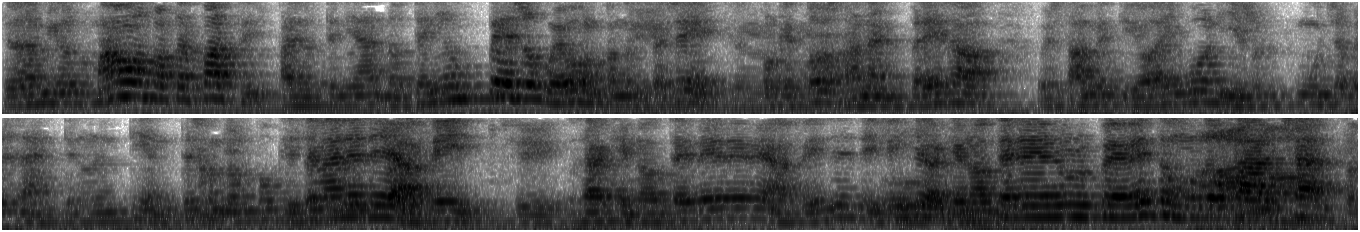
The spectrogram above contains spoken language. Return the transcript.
de los amigos, vamos para tal parte. Ay, no, tenía, no tenía un peso, huevón, cuando Sí, empecé, porque todos estaban en la empresa, o estaba metido ahí, huevón, y eso muchas veces la gente no lo entiende. Te contar un poquito. Ese man es de. AFIT. Sí. O sea, que no tener en AFIT es difícil, Uy. porque no tener en un UPB todo el mundo Ah, parcha. no,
